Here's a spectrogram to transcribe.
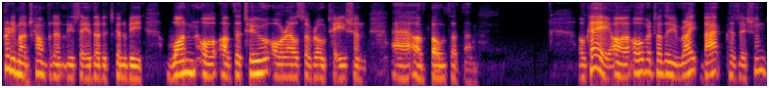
pretty much confidently say that it's going to be one or, of the two or else a rotation uh, of both of them. Okay, uh, over to the right back position.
